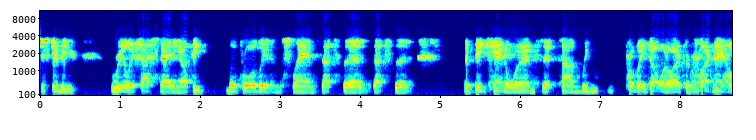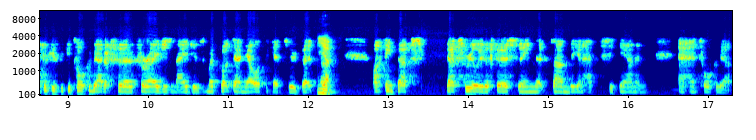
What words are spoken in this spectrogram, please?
just going to be really fascinating. I think more broadly than the slams, that's the that's the the big can of worms that um, we probably don't want to open right now because we could talk about it for, for ages and ages. And we've got Daniela to get to, but Yeah. um, I think that's that's really the first thing that um, they're going to have to sit down and, and talk about.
